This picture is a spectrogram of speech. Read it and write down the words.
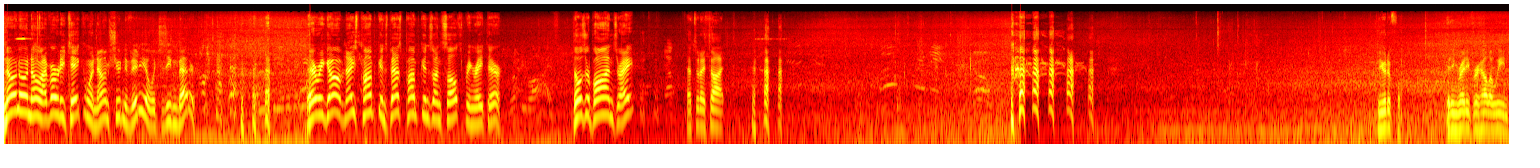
No, no, no. I've already taken one. Now I'm shooting a video, which is even better. there we go. Nice pumpkins. Best pumpkins on Salt Spring right there. Those are Bond's, right? That's what I thought. Beautiful. Getting ready for Halloween.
